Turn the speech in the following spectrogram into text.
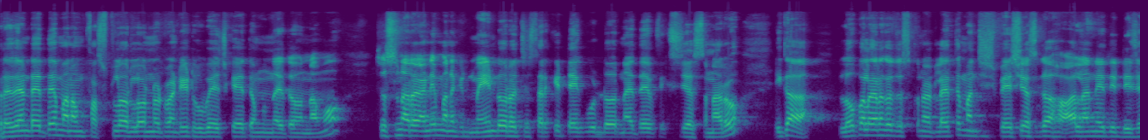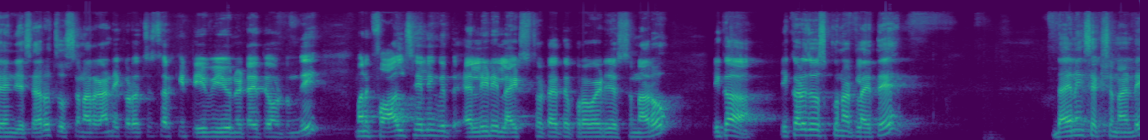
ప్రెసెంట్ అయితే మనం ఫస్ట్ ఫ్లోర్లో ఉన్నటువంటి టూ బిహెచ్కే అయితే ముందైతే ఉన్నాము. చూస్తున్నారు కానీ మనకి మెయిన్ డోర్ వచ్చేసరికి టేక్ వుడ్ డోర్ అయితే ఫిక్స్ చేస్తున్నారు. ఇక లోపల కనుక చూసుకున్నట్లయితే మంచి స్పేషియస్గా హాల్ అనేది డిజైన్ చేశారు. చూస్తున్నారు కానీ ఇక్కడ వచ్చేసరికి టీవీ యూనిట్ అయితే ఉంటుంది. మనకి fall ceiling with LED lights తోటి అయితే ప్రొవైడ్ చేస్తున్నారు. ఇక ఇక్కడ చూసుకున్నట్లయితే డైనింగ్ సెక్షన్ అండి.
